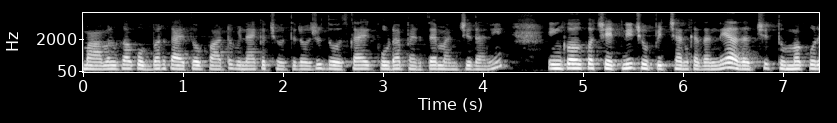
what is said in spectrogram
మామూలుగా కొబ్బరికాయతో పాటు వినాయక చవితి రోజు దోసకాయ కూడా పెడితే మంచిదని. ఇంకొక చట్నీ చూపించాను కదండి. అది వచ్చి తుమ్మకూర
